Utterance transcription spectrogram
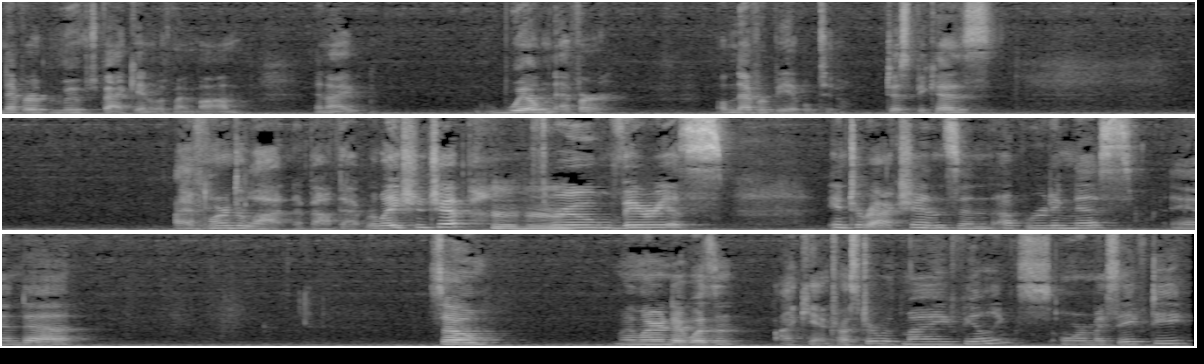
never moved back in with my mom. And I will never. I'll never be able to. Just because I have learned a lot about that relationship through various interactions and uprootingness. And uh, so I learned I wasn't, I can't trust her with my feelings or my safety.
